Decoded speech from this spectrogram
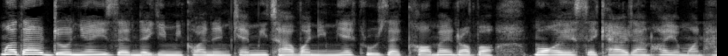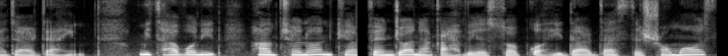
ما در دنیایی زندگی می کنیم که می توانیم یک روز کامل را با مقایسه کردنهایمان هدر دهیم. می توانید همچنان که فنجان قهوه صبحگاهی در دست شماست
